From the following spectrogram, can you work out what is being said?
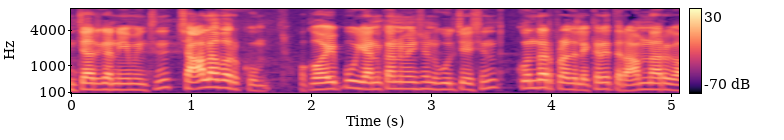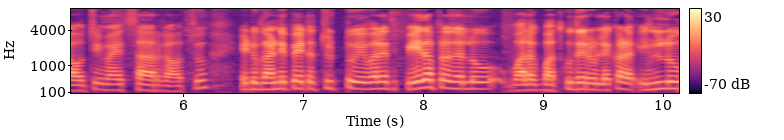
ఇన్ఛార్జ్గా నియమించింది. చాలా వరకు ఒకవైపు ఎన్ కన్వెన్షన్ కూల్చేసింది. కొందరు ప్రజలు ఎక్కడైతే రామ్నార్ కావచ్చు ఈ మహేష్ కావచ్చు ఇటు గండిపేట చుట్టూ ఎవరైతే పేద ప్రజలు వాళ్ళకి బతుకుదేరు ఎక్కడ ఇల్లు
